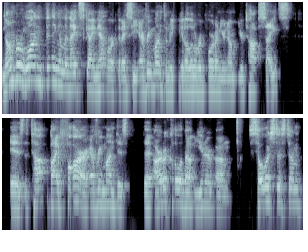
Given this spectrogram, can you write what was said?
number one thing on the Night Sky Network that I see every month when we get a little report on your num- your top sites is the top by far every month is the article about uni- um, solar system,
